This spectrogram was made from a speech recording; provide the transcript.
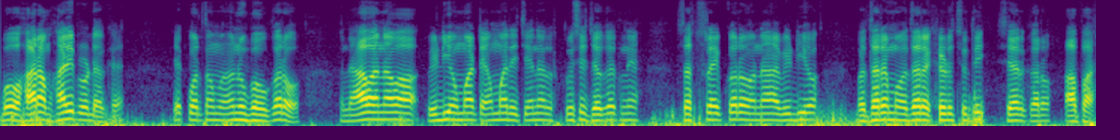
બહુ સારામાં સારી પ્રોડક્ટ છે. એકવાર તમે અનુભવ કરો અને આવા નવા વીડિયો માટે અમારી ચેનલ કૃષિ જગતને સબસ્ક્રાઈબ કરો અને આ વીડિયો વધારેમાં વધારે ખેડૂત સુધી શેર કરો. આભાર.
